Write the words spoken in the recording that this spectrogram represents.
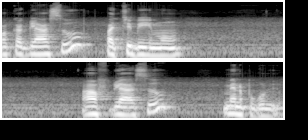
ఒక గ్లాసు పచ్చి బియ్యము హాఫ్ గ్లాసు మినపగుళ్ళు.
